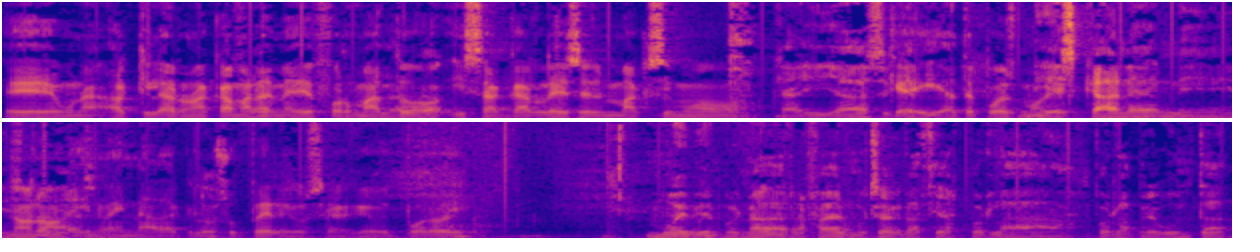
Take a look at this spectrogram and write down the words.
eh, una, alquilar una cámara de medio formato claro. y sacarles el máximo... Que ahí ya, sí que ahí ya te puedes Ni morir. escáner ni. No, no, ahí no hay nada que lo supere, o sea que hoy por hoy... Muy bien, pues nada, Rafael, muchas gracias por la, por la pregunta.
